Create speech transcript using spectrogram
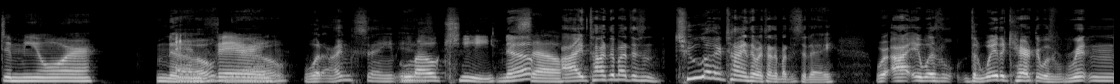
demure No, And very no. What I'm saying is low key No, so I talked about this in two other times that I talked about this today, where I it was the way the character was written.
